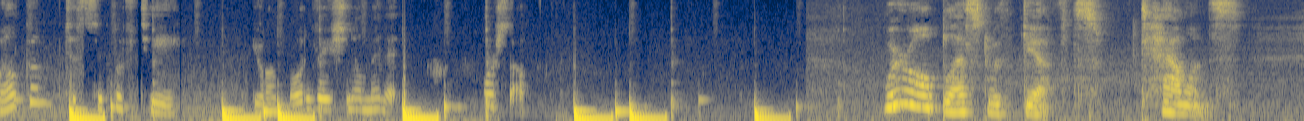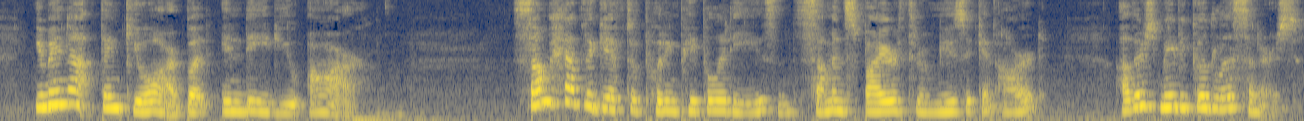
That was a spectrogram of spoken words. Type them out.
Welcome to Sip of Tea, your motivational minute, or so. We're all blessed with gifts, talents. You may not think you are, but indeed you are. Some have the gift of putting people at ease, and some inspire through music and art. Others may be good listeners.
